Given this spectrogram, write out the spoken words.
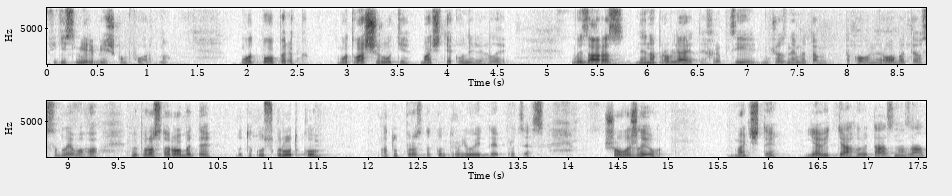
в якійсь мірі більш комфортно. От поперек. От ваші руки, бачите, як вони лягли. Ви зараз не направляєте хребці, нічого з ними там такого не робите особливого. Ви просто робите отаку скрутку, а тут просто контролюєте процес. Що важливо? Бачите, я відтягую таз назад,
